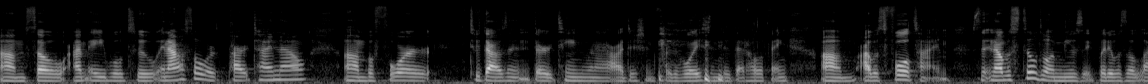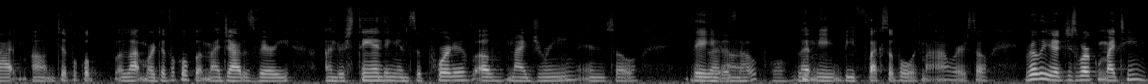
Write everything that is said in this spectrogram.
Um, so I'm able to, and I also work part time now. Um, before 2013 when I auditioned for The Voice and did that whole thing. Um, I was full time, so, and I was still doing music, but it was a lot um, difficult, a lot more difficult. But my job is very understanding and supportive of my dream, and so they um, let me be flexible with my hours. So really, I just work with my team.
